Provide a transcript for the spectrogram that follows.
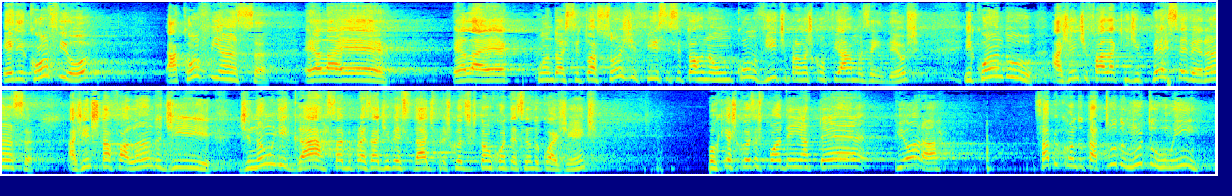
Ele confiou, a confiança, ela é, ela é quando as situações difíceis se tornam um convite para nós confiarmos em Deus. E quando a gente fala aqui de perseverança, a gente está falando de, de não ligar, sabe, para as adversidades, para as coisas que estão acontecendo com a gente, porque as coisas podem até piorar. Sabe quando está tudo muito ruim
